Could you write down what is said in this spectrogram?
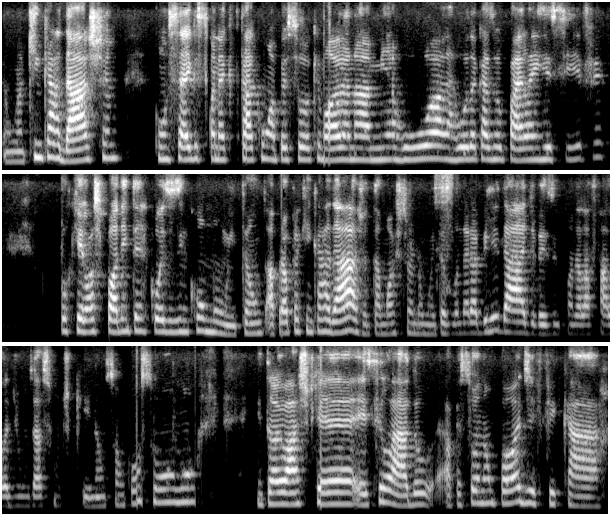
uma Kim Kardashian consegue se conectar com uma pessoa que mora na minha rua, na rua da casa do meu pai, lá em Recife, porque elas podem ter coisas em comum. Então, a própria Kim Kardashian está mostrando muita vulnerabilidade, de vez em quando ela fala de uns assuntos que não são consumo. Então, eu acho que é esse lado. A pessoa não pode ficar.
